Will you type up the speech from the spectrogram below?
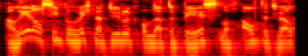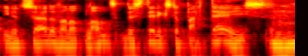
Alleen al simpelweg natuurlijk omdat de PS nog altijd wel in het zuiden van het land de sterkste partij is. Mm -hmm.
